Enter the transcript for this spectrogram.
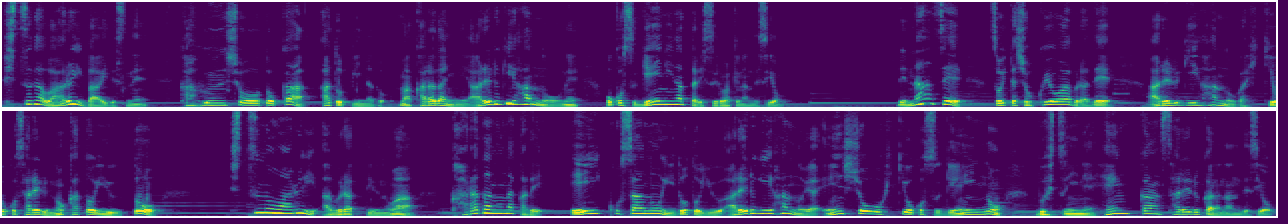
質が悪い場合ですね、花粉症とかアトピーなど、まあ体にね、アレルギー反応をね、起こす原因になったりするわけなんですよ。で、なぜそういった食用油でアレルギー反応が引き起こされるのかというと、質の悪い油っていうのは体の中でエイコサノイドというアレルギー反応や炎症を引き起こす原因の物質にね、変換されるからなんですよ。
